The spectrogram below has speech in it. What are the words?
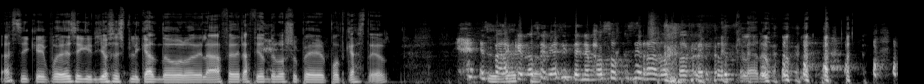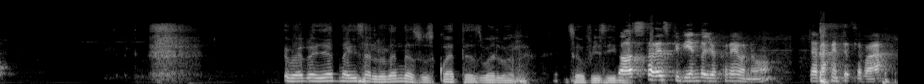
Así que puede seguir yo explicando lo de la Federación de los Super Podcasters. Es para que no se vea si tenemos ojos cerrados o abiertos. Claro. Bueno, ya anda ahí saludando a sus cuates, Belbor, en su oficina. No, se está despidiendo, yo creo, ¿no? Ya la gente se va.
